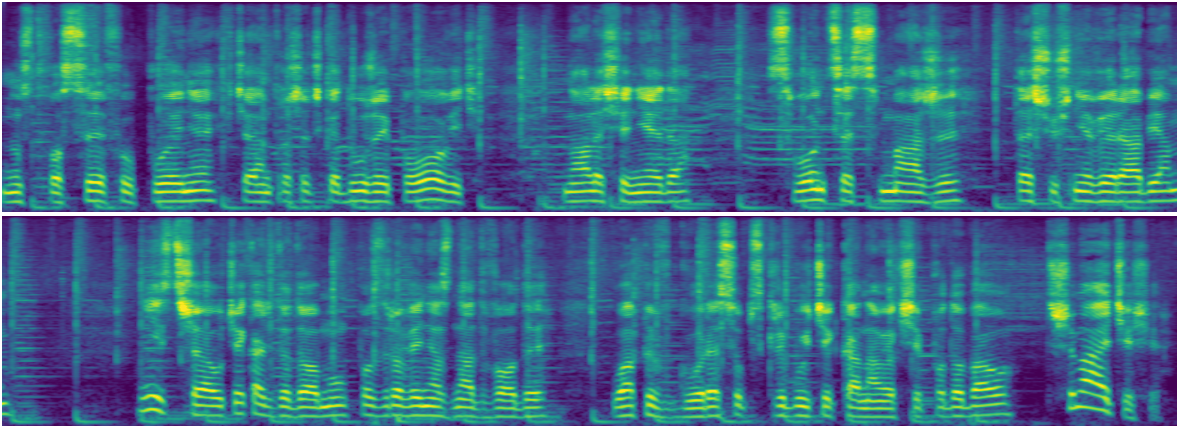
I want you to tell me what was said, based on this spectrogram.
mnóstwo syfu płynie, chciałem troszeczkę dłużej połowić, no ale się nie da. Słońce smaży, też już nie wyrabiam. Nic, trzeba uciekać do domu. Pozdrowienia z nadwody. Łapy w górę, subskrybujcie kanał jak się podobało. Trzymajcie się.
